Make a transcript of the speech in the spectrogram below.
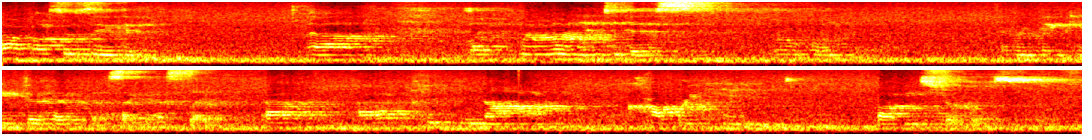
I would also say that, um, like when I went into this, when everything came to a head with us, I guess, like I, I could not comprehend Bobby's struggles.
